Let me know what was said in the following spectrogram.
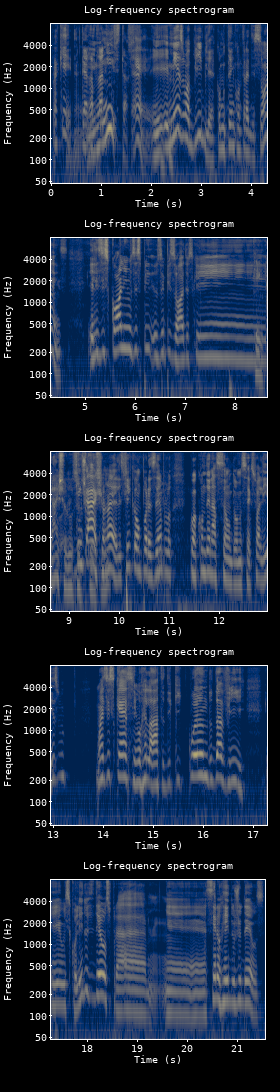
Para quê? Né? Terraplanistas. E, é, e, e, mesmo a Bíblia, como tem contradições, eles escolhem os, os episódios que, que encaixam no que encaixam, né? né? Eles ficam, por exemplo, com a condenação do homossexualismo, mas esquecem o relato de que quando Davi, o escolhido de Deus para é, ser o rei dos judeus,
